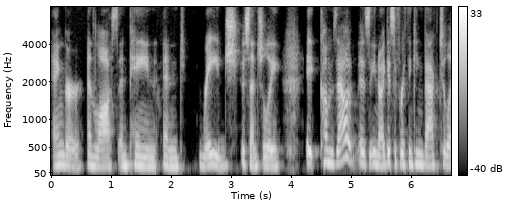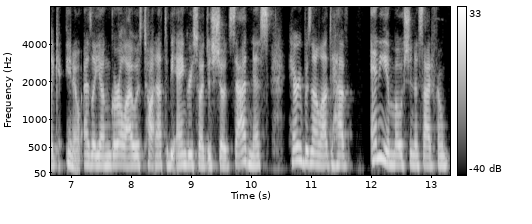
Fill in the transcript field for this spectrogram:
anger and loss and pain and rage essentially it comes out as you know i guess if we're thinking back to like you know as a young girl i was taught not to be angry so i just showed sadness. Harry was not allowed to have any emotion aside from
